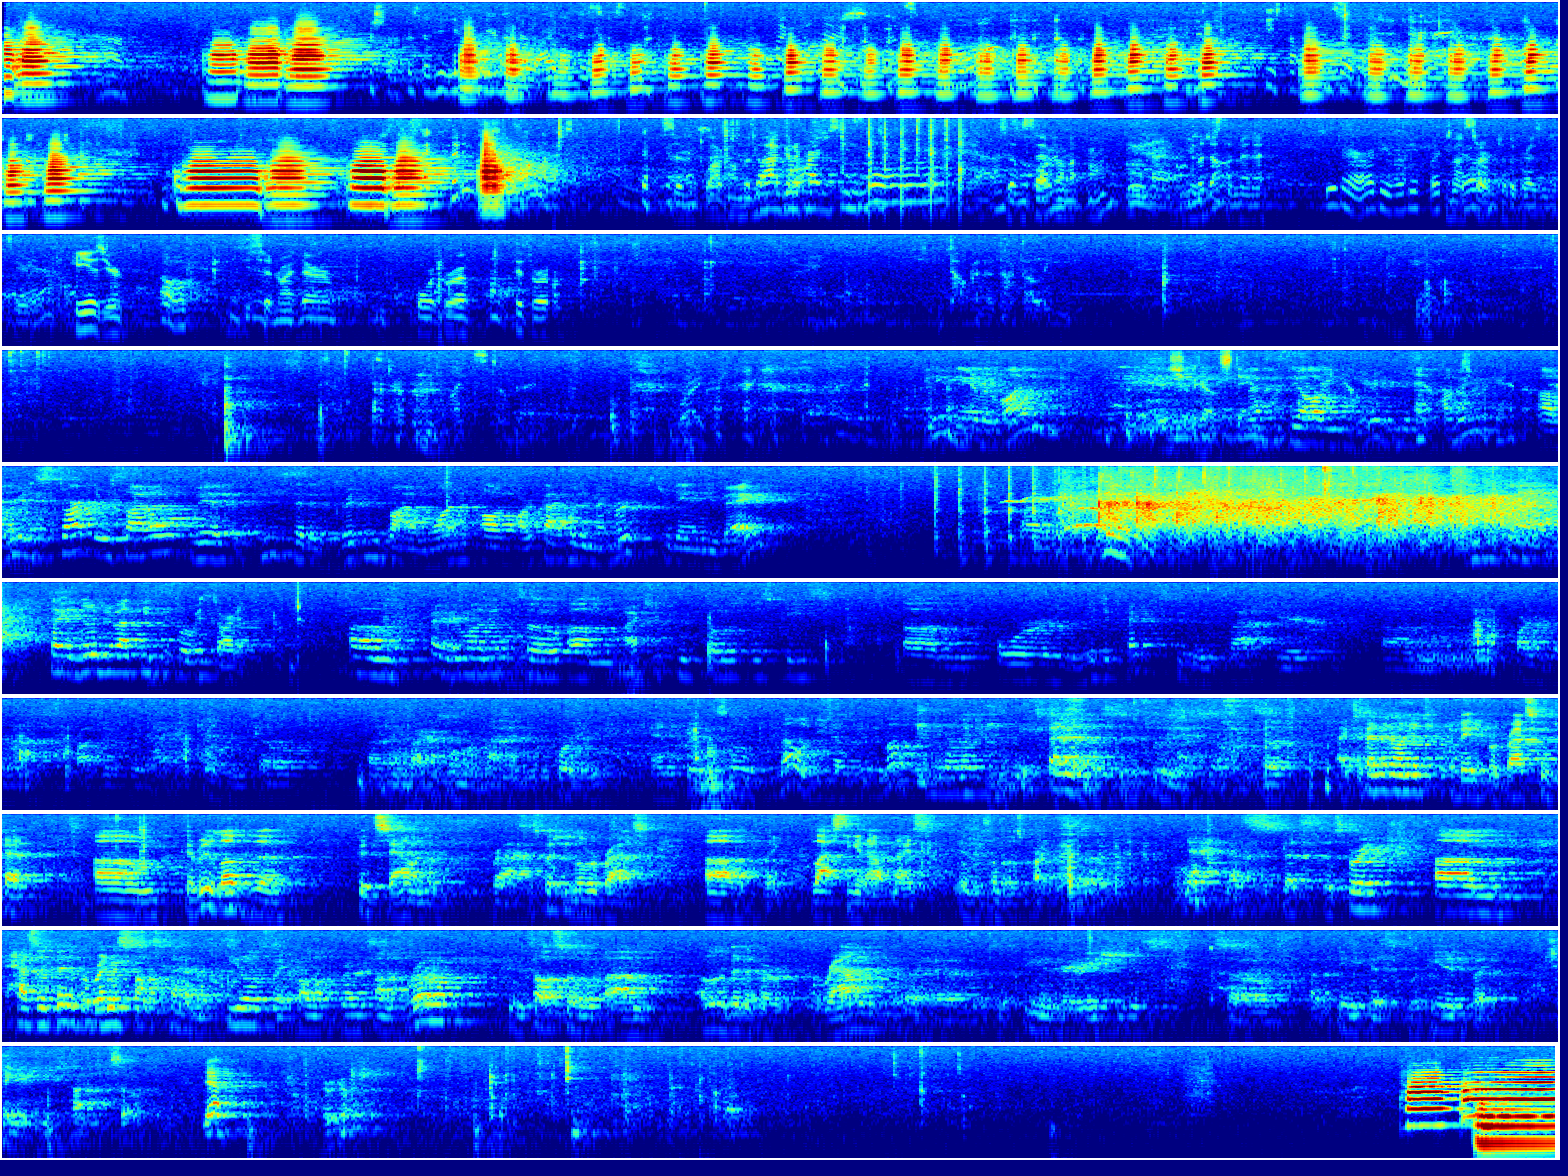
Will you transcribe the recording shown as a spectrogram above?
Uh-huh. brass quintet. Um, I really love the good sound of brass, especially lower brass, uh, like blasting it out nice in some of those parts. yeah, that's, that's the story. Um, has a bit of a Renaissance kind of a feel, so they call it Renaissance Row. It's also um, Música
